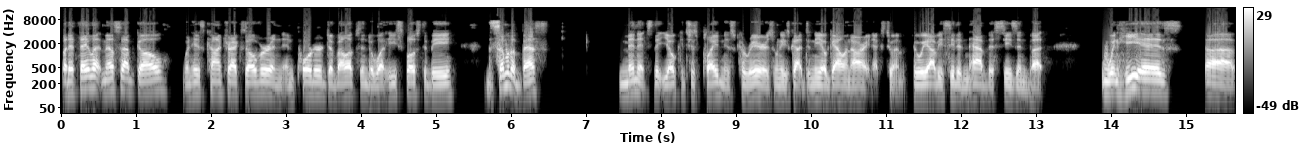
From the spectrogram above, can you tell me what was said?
but if they let Millsap go when his contract's over and, and Porter develops into what he's supposed to be, some of the best minutes that Jokic has played in his career is when he's got Danilo Gallinari next to him, who we obviously didn't have this season. But when he is uh,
